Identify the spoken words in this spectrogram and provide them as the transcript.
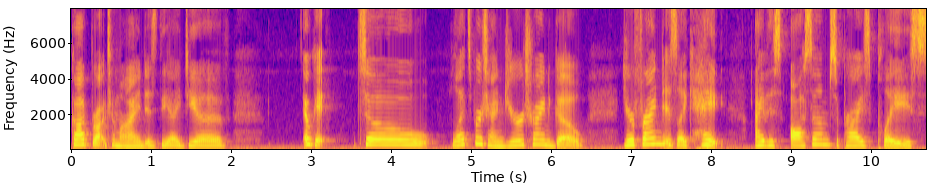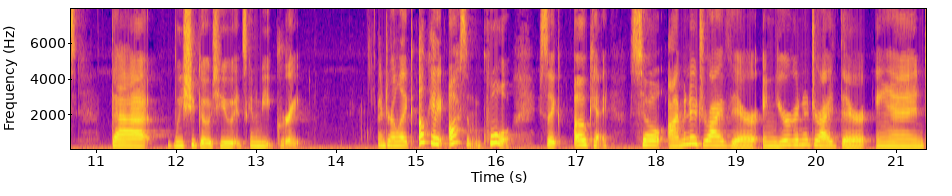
God brought to mind is the idea of okay, so let's pretend you're trying to go. Your friend is like, hey, I have this awesome surprise place that we should go to. It's going to be great. And you're like, okay, awesome, cool. He's like, okay, so I'm going to drive there and you're going to drive there and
